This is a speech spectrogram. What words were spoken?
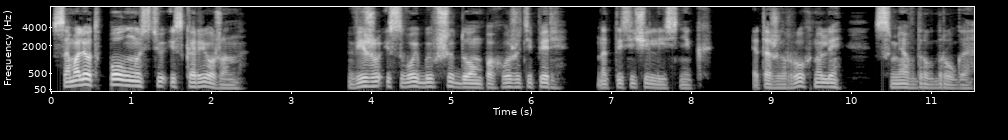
Самолет полностью искорежен. Вижу и свой бывший дом, похоже теперь на тысячелистник. Этажи рухнули, смяв друг друга.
